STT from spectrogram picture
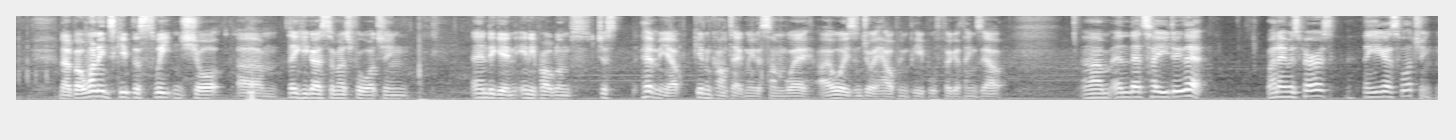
no, but wanting to keep this sweet and short, um, thank you guys so much for watching. And again, any problems, just hit me up, get in contact me some way. I always enjoy helping people figure things out. Um, and that's how you do that. My name is Peroz. Thank you guys for watching.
